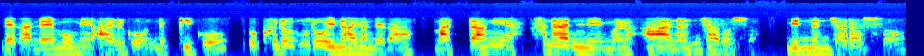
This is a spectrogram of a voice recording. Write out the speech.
내가 내 몸이 알고 느끼고 또 그름으로 인하여 내가 마땅히 하나님을 아는 자로서 믿는 자로서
